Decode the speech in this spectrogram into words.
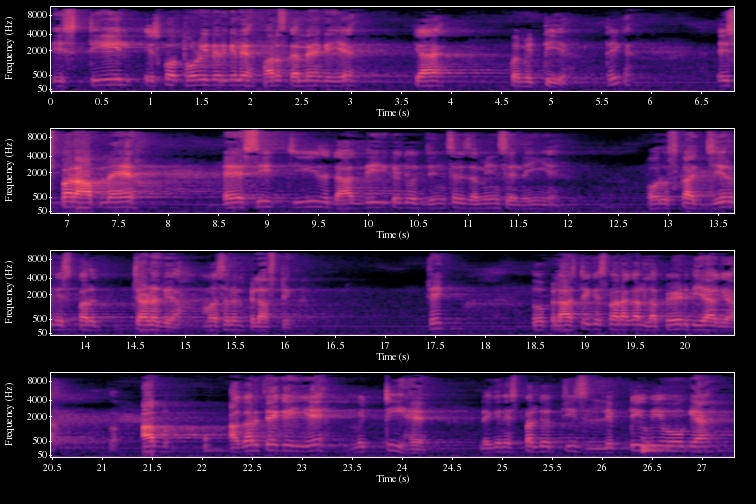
اسٹیل اس کو تھوڑی دیر کے لیے فرض کر لیں کہ یہ کیا ہے؟ کوئی مٹی ہے۔ ٹھیک ہے۔ اس پر آپ نے ایسی چیز ڈال دی کہ جو جن سے زمین سے نہیں ہے اور اس کا جرم اس پر چڑھ گیا، مثلا پلاسٹک۔ ٹھیک؟ تو پلاسٹک اس پر اگر لپیٹ دیا گیا، تو اب اگرچہ کہ یہ مٹی ہے، لیکن اس پر جو چیز لپٹی ہوئی وہ کیا ہے؟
